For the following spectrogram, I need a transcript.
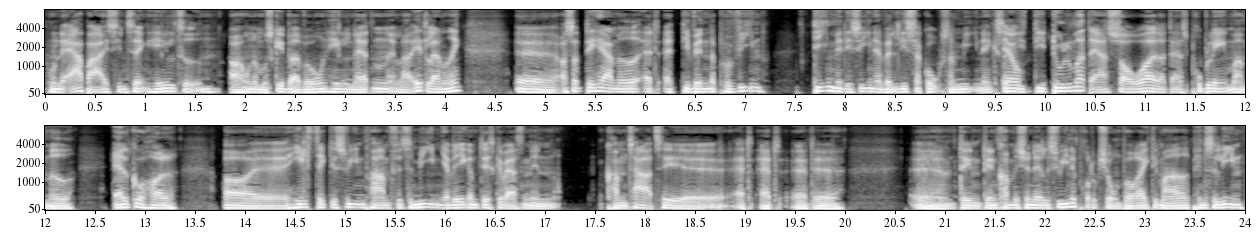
hun er bare i sin seng hele tiden, og hun har måske været vågen hele natten, eller et eller andet, ikke? Øh, og så det her med, at, at de venter på vin. Din medicin er vel lige så god som min, ikke? Så Jo. de, de dulmer deres sover eller deres problemer med alkohol og øh, helstegte svin på amfetamin. Jeg ved ikke, om det skal være sådan en kommentar til, øh, at, at, at øh, øh, den, den konventionelle svineproduktion bruger rigtig meget penicillin.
